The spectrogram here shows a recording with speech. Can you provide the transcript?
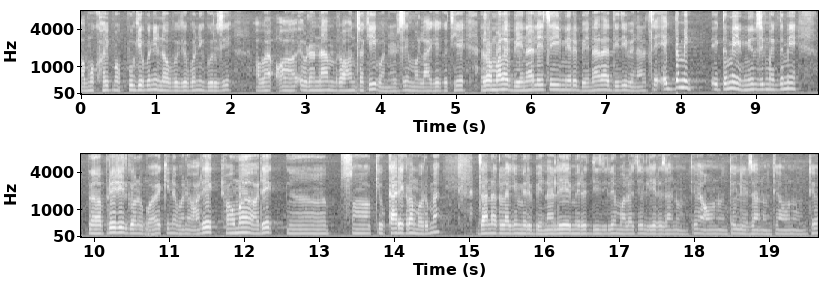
अब म खै म पुगे पनि नपुगे पनि गुरुजी अब एउटा नाम रहन्छ कि? भनेर चाहिँ म लागेको थिएँ। र मलाई भेनाले चाहिँ मेरो भेना र दिदी भेनाले चाहिँ एकदमै एकदमै म्युजिकमा एकदमै प्रेरित गर्नुभयो। किनभने हरेक ठाउँमा हरेक कार्यक्रमहरूमा जानको लागि मेरो भेनाले मेरो दिदीले मलाई चाहिँ लिएर जानुहुन्थ्यो आउनुहुन्थ्यो लिएर जानुहुन्थ्यो आउनुहुन्थ्यो।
